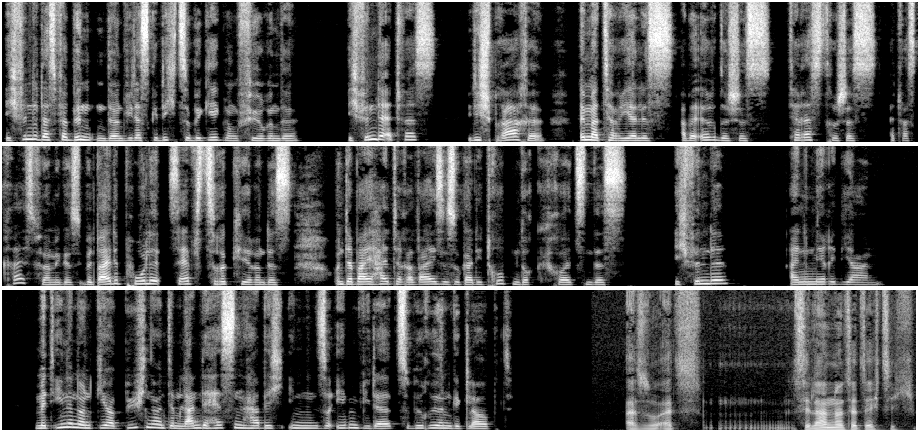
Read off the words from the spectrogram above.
Ich finde das Verbindende und wie das Gedicht zur Begegnung führende, ich finde etwas wie die Sprache, immaterielles, aber irdisches, terrestrisches, etwas kreisförmiges, über beide Pole selbst zurückkehrendes und dabei heitererweise sogar die Truppen durchkreuzendes. Ich finde einen Meridian. Mit Ihnen und Georg Büchner und dem Lande Hessen habe ich ihn soeben wieder zu berühren geglaubt. Also als Celan 1960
